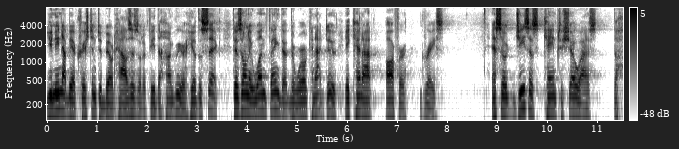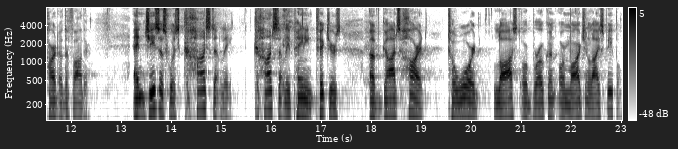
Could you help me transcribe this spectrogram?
You need not be a Christian to build houses or to feed the hungry or heal the sick. There's only one thing that the world cannot do it cannot offer grace. And so Jesus came to show us the heart of the Father. And Jesus was constantly, constantly painting pictures of God's heart toward lost or broken or marginalized people.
